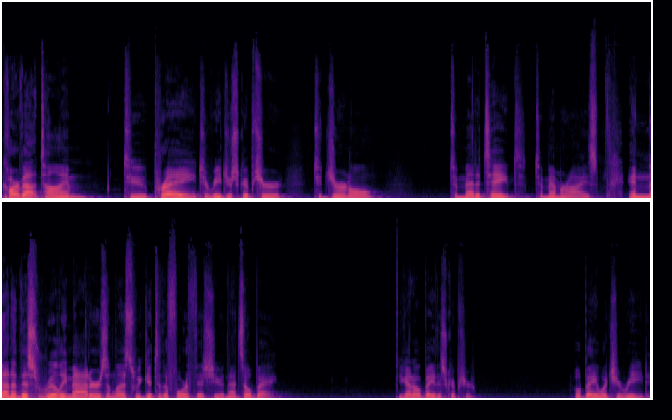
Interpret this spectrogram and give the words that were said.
Carve out time to pray, to read your scripture, to journal, to meditate, to memorize. And none of this really matters unless we get to the fourth issue, and that's obey. You got to obey the scripture, obey what you read.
